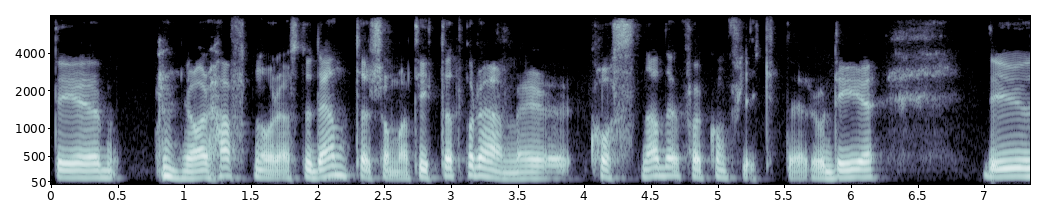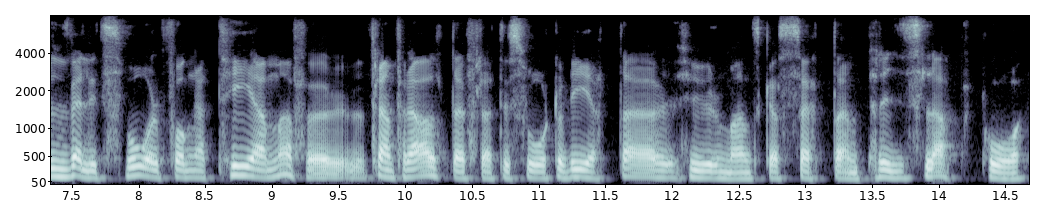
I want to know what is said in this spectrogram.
det, jag har haft några studenter som har tittat på det här med kostnader för konflikter och det, det är ju väldigt svårfångat tema för framförallt därför att det är svårt att veta hur man ska sätta en prislapp på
